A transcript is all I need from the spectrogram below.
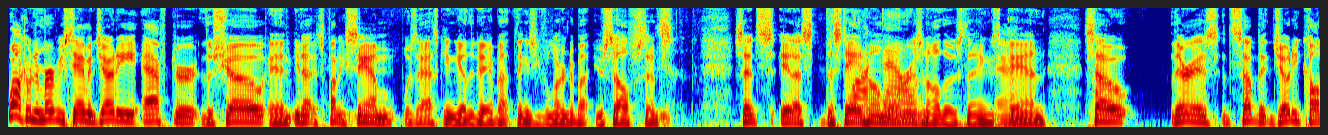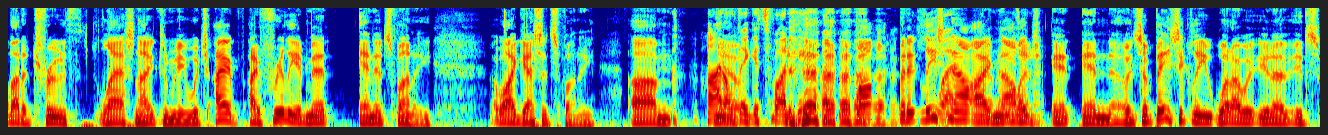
Welcome to Murphy, Sam, and Jody after the show. And you know, it's funny. Sam was asking the other day about things you've learned about yourself since since you know the stay-at-home Lockdown. orders and all those things. Yeah. And so there is something. Jody called out a truth last night to me, which I I freely admit, and it's funny. Well, I guess it's funny. Um, I don't know, think it's funny. well, but at least What? now I I don't know what you're acknowledge and, and know. And so basically, what I would, you know, it's.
